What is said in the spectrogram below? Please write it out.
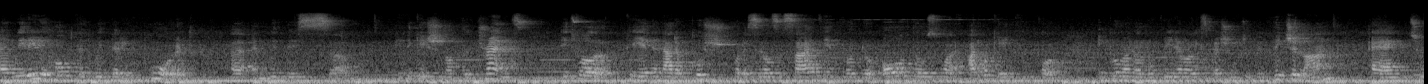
And we really hope that with the report uh, and with this um, indication of the trends, it will create another push for the civil society and for the, all of those who are advocating for improvement of freedom of expression to be vigilant and to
